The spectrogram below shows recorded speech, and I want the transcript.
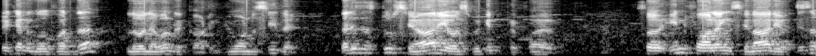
You can go for the low level recording. You want to see that. That is the two scenarios we can prefer. So in following scenario, this is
